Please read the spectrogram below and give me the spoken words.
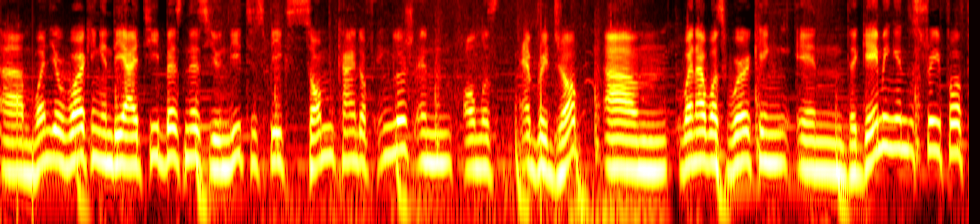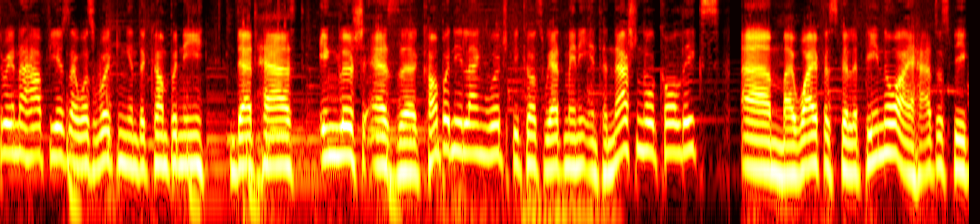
Um, when you're working in the IT business, you need to speak some kind of English in almost every job. Um, when I was working in the gaming industry for three and a half years, I was working in the company that has English as the company language because we had many international colleagues. Um, my wife is Filipino. I had to speak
